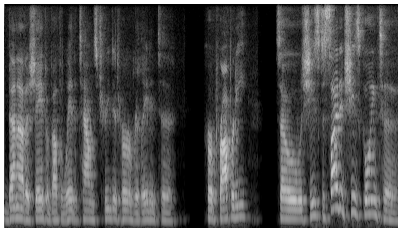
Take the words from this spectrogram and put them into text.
bent out of shape about the way the town's treated her related to her property. So she's decided she's going to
